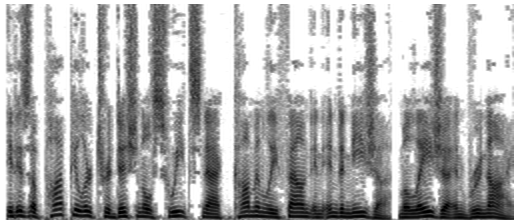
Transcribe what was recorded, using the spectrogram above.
It is a popular traditional sweet snack commonly found in Indonesia, Malaysia and Brunei.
